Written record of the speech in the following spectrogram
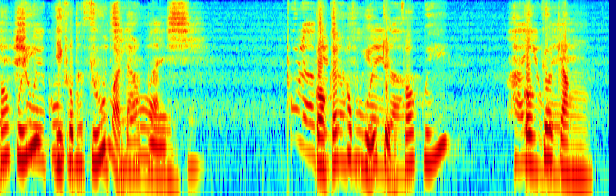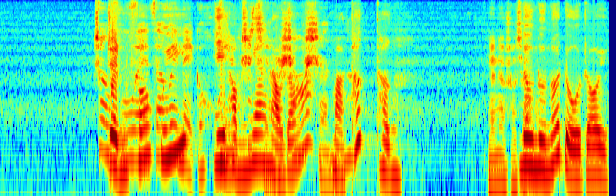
Phó Quý vì công chúa mà đau buồn Còn cái không hiểu Trịnh Phó Quý Còn cho rằng Trịnh Phó Quý vì hồng nhan nào đó mà thất thần. Nương nương nói đùa rồi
